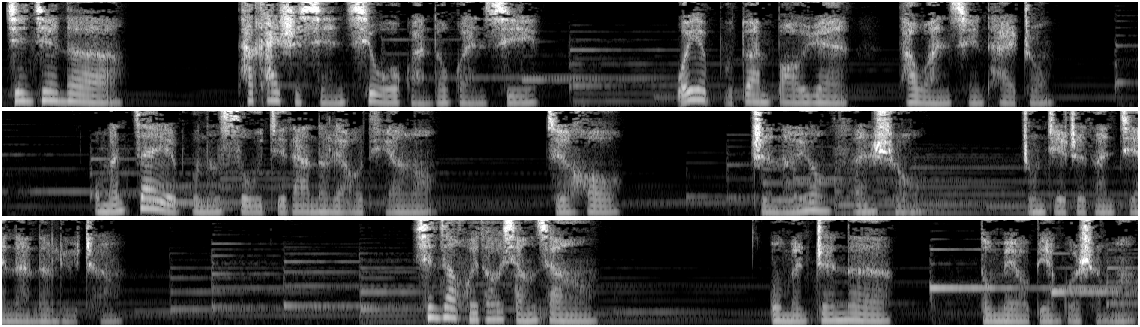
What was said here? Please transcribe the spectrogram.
渐渐的，他开始嫌弃我管东管西，我也不断抱怨他玩心太重。我们再也不能肆无忌惮的聊天了，最后，只能用分手终结这段艰难的旅程。现在回头想想，我们真的都没有变过什么。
